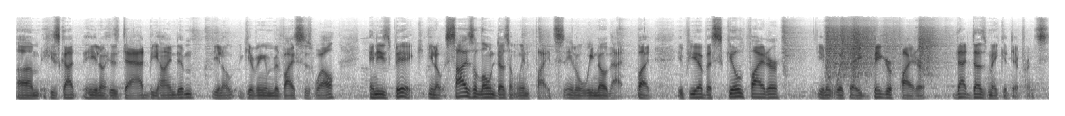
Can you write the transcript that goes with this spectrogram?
Um, he's got you know his dad behind him, you know, giving him advice as well, and he's big. You know, size alone doesn't win fights. You know, we know that. But if you have a skilled fighter, you know, with a bigger fighter, that does make a difference.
